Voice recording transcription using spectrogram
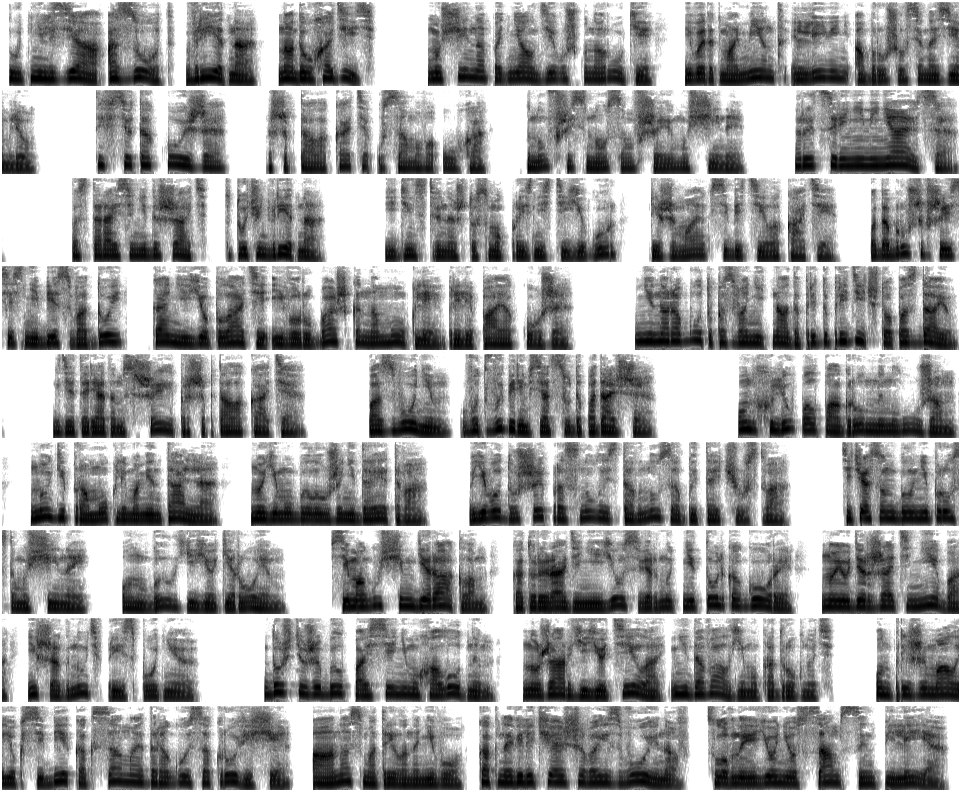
«Тут нельзя, азот, вредно, надо уходить». Мужчина поднял девушку на руки, и в этот момент ливень обрушился на землю. «Ты все такой же!» Прошептала Катя у самого уха, ткнувшись носом в шею мужчины. «Рыцари не меняются!» «Постарайся не дышать, тут очень вредно». Единственное, что смог произнести Егор, прижимая к себе тело Кати. Подобрушившаяся с небес водой, ткань ее платья и его рубашка намокли, прилипая к коже. «Не на работу позвонить надо, предупредить, что опоздаю», где-то рядом с шеей прошептала Катя. «Позвоним, вот выберемся отсюда подальше». Он хлюпал по огромным лужам, ноги промокли моментально, но ему было уже не до этого. В его душе проснулось давно забытое чувство. Сейчас он был не просто мужчиной, он был ее героем. Всемогущим Гераклом, который ради нее свернуть не только горы, но и удержать небо и шагнуть в преисподнюю. Дождь уже был по-осеннему холодным, но жар ее тела не давал ему продрогнуть. Он прижимал ее к себе, как самое дорогое сокровище, а она смотрела на него, как на величайшего из воинов, словно ее нес сам сын Пелея.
